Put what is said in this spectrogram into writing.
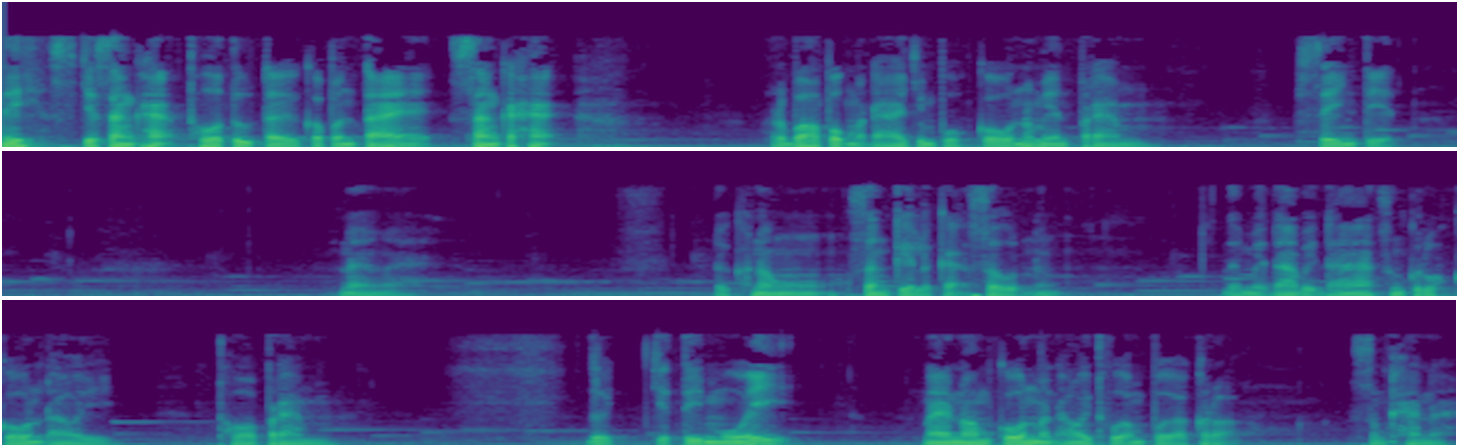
នេះជាសង្ឃៈធัวទូទៅក៏ប៉ុន្តែសង្ឃៈរបស់ឪពុកម្ដាយចំពោះកូននោះមាន5ផ្សេងទៀតហ្នឹងហើយនៅក្នុងសង្កេលកៈសូត្រហ្នឹងដែលមេដាបេដាសង្គ្រោះកូនដោយធម៌5ដូចជាទី1ណែនាំកូនមិនឲ្យធ្វើអំពើអាក្រក់សំខាន់ណាស់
